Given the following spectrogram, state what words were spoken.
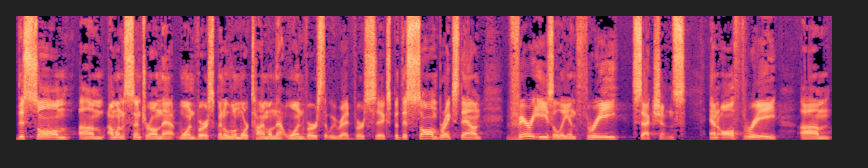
This psalm, um, I want to center on that one verse, spend a little more time on that one verse that we read, verse 6. But this psalm breaks down very easily in three sections, and all three um,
